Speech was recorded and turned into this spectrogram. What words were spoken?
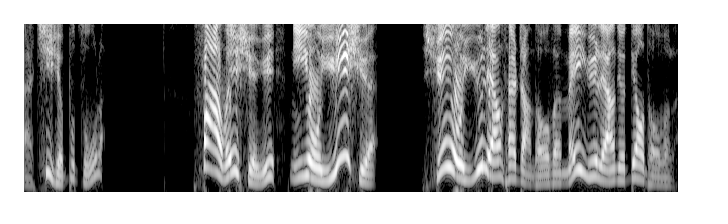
哎，气血不足了。发为血余，你有余血，血有余粮才长头发，没余粮就掉头发了，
